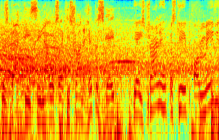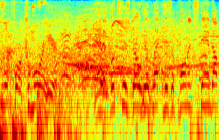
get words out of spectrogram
Off his back, DC. Now looks like he's trying to hip escape. Yeah, he's trying to hip escape or maybe look for a Kimura here. And it looks as though he'll let his opponent stand up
